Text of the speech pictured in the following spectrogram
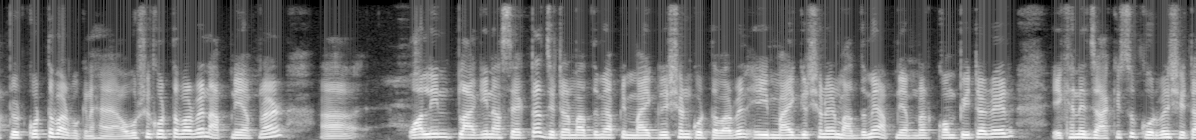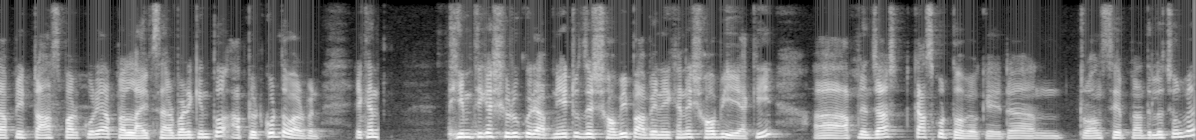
আপলোড করতে পারব কিনা? হ্যাঁ অবশ্যই করতে পারবেন। আপনি আপনার ওয়াল ইন প্লাগ ইন আছে একটা, যেটার মাধ্যমে আপনি মাইগ্রেশন করতে পারবেন। এই মাইগ্রেশনের মাধ্যমে আপনি আপনার কম্পিউটারের এখানে যা কিছু করবেন, সেটা আপনি ট্রান্সফার করে আপনার লাইভ সার্ভারে কিন্তু আপলোড করতে পারবেন। এখানে থিম থেকে শুরু করে আপনি একটু যে সবই পাবেন, এখানে সবই একই। আপনি জাস্ট কাজ করতে হবে ওকে এটা ট্রান্সেপ না দিলেও চলবে।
